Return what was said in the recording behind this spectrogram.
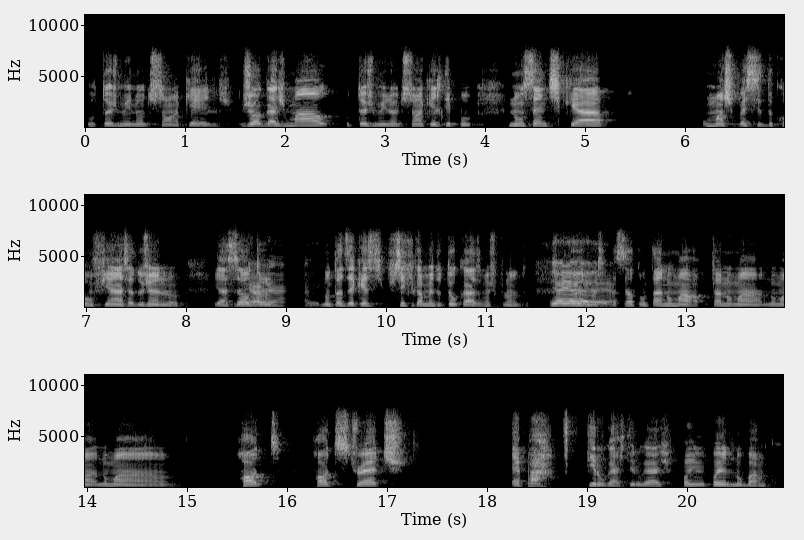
os teus minutos são aqueles. Jogas mal, os teus minutos são aqueles. Tipo, não sentes que há uma espécie de confiança do género. E a Celton, yeah, yeah. não está a dizer que é especificamente o teu caso, mas pronto. Yeah, uh, mas a Celton está numa, tá numa, numa, numa hot, hot stretch. Epá, tira o gás, tira o gás, põe, põe ele no banco.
